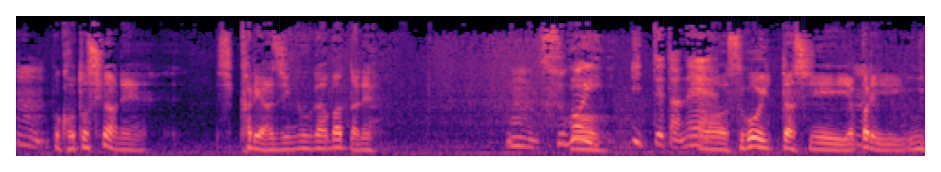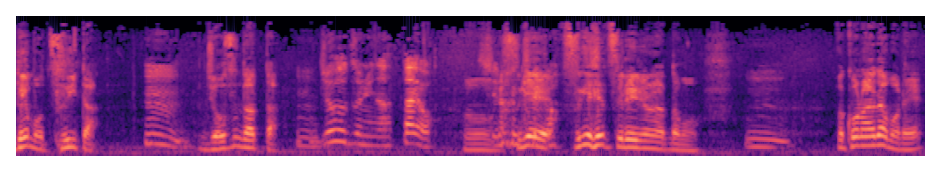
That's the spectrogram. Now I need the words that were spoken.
うん。今年はね、しっかりアジング頑張ったね。うん。すごいうん言ってたあねー。すごいいったし、やっぱり腕もついた。うん。上手になった。うん。上手になったようん。知らん。すげえすげえ釣れるようになったもん。うん。まあ、この間もね、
